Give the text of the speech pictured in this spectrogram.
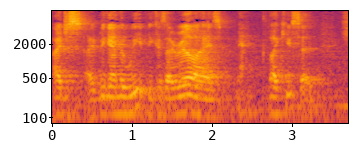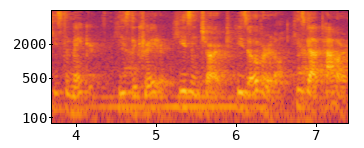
I just I began to weep because I realized, man, like you said, He's the maker. He's the creator. He's in charge. He's over it all. He's got power.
